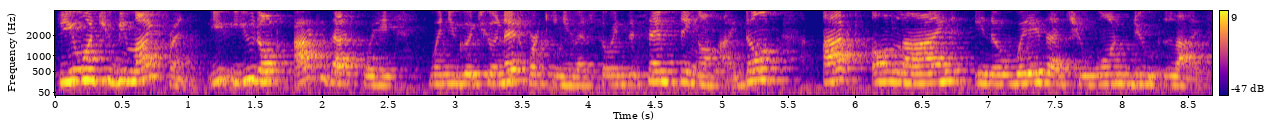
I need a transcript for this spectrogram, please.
do you want to be my friend? You, you don't act that way when you go to a networking event. So it's the same thing online. Don't act online in a way that you won't do live.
